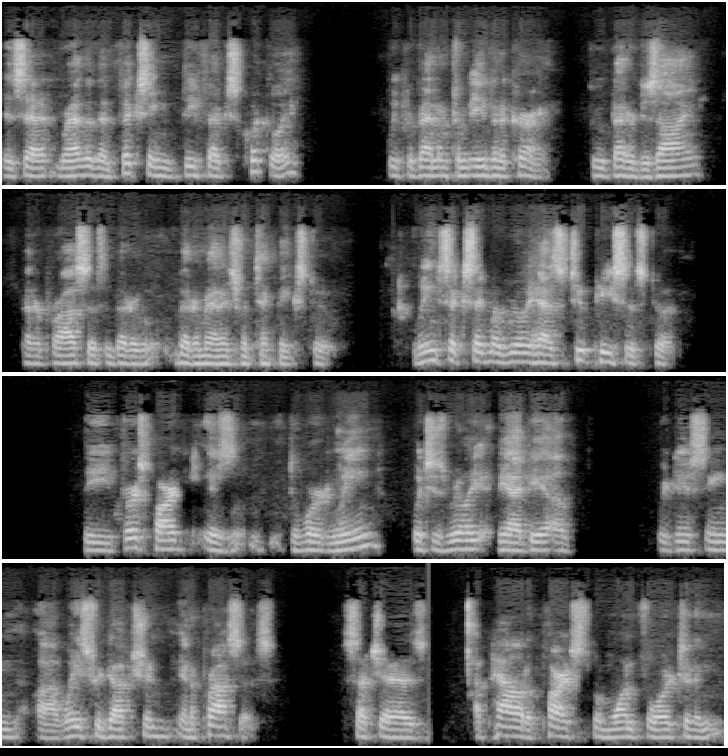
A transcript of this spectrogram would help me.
is that rather than fixing defects quickly, we prevent them from even occurring through better design, better process, and better better management techniques too. Lean Six Sigma really has two pieces to it. The first part is the word lean, which is really the idea of reducing uh, waste reduction in a process, such as a pallet of parts from one floor to the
